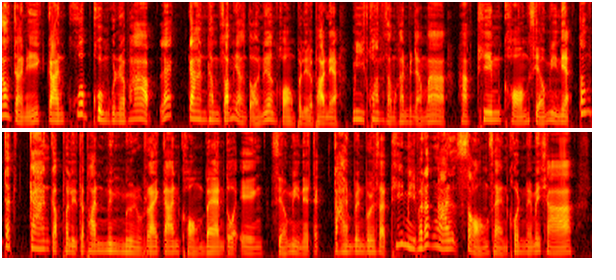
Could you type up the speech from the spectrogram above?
นอกจากนี้การควบคุมคุณภาพและการทำซ้ำอย่างต่อเนื่องของผลิตภัณฑ์เนี่ยมีความสำคัญเป็นอย่างมาก หากทีมของเสี่ยวมี่เนี่ยต้องจัดการกับผลิตภัณฑ์ 10,000 รายการของแบรนด์ตัวเองเสี่ยวมี่เนี่ยจะกลายเป็นบริษัทที่มีพนักงาน 200,000 คนในไม่ช้า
